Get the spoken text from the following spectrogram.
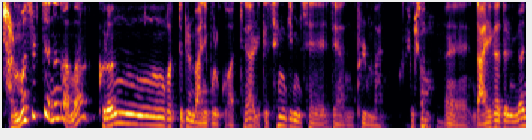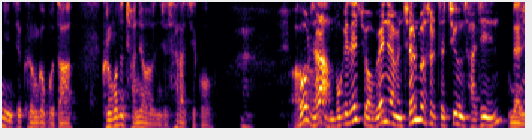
젊었을 때는 아마 그런 것들을 많이 볼 것 같아요. 이렇게 생김새에 대한 불만. 그렇죠. 네. 나이가 들면 이제 그런 것보다 그런 거는 전혀 이제 사라지고. 그걸 잘안 보게 되죠. 왜냐하면 젊었을 때 찍은 사진 네네.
